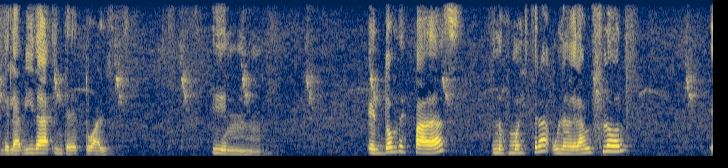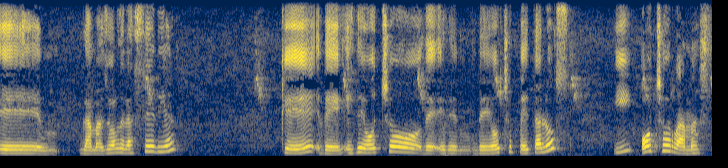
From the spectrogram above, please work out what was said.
de la vida intelectual, y mm, el dos de espadas nos muestra una gran flor, eh, la mayor de la serie, que es de de, ocho pétalos y ocho ramas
